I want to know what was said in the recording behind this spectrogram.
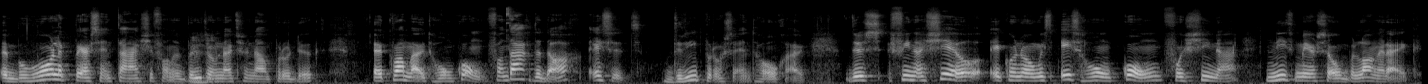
een behoorlijk percentage van het bruto nationaal product uh, kwam uit Hongkong. Vandaag de dag is het 3% hooguit. Dus financieel, economisch is Hongkong voor China niet meer zo belangrijk.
